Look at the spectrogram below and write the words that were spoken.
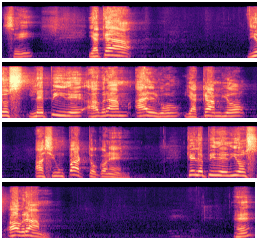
¿sí? Y acá Dios le pide a Abraham algo y a cambio hace un pacto con él. ¿Qué le pide Dios a Abraham? ¿Eh?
